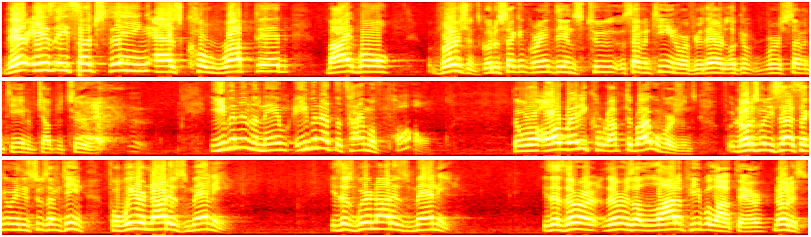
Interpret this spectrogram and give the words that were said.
There is a such thing as corrupted Bible versions. Go to 2 Corinthians 2:17 or if you're there look at verse 17 of chapter 2. Even in the name even at the time of Paul, there were already corrupted Bible versions. Notice what he says, 2 Corinthians 2.17, For we are not as many. He says, we're not as many. He says, there, are, there is a lot of people out there, notice,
